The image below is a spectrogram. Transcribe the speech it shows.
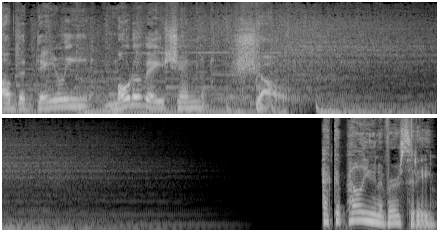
of the Daily Motivation Show. At Capella University,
